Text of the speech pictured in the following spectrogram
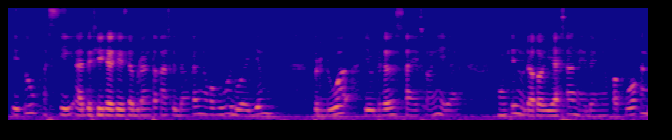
itu masih ada sisa-sisa berantakan sedangkan nyokap gue dua jam berdua ya udah selesai. Soalnya ya mungkin udah kebiasaan ya dan nyokap gue kan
